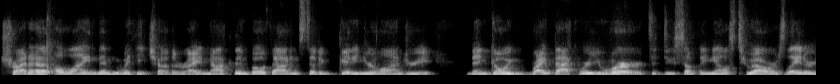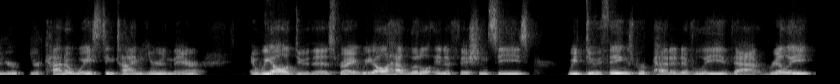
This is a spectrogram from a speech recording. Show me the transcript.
try to align them with each other, right? Knock them both out instead of getting your laundry then going right back where you were to do something else two hours later, you're you're kind of wasting time here and there. And we all do this, right? We all have little inefficiencies. We do things repetitively that really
